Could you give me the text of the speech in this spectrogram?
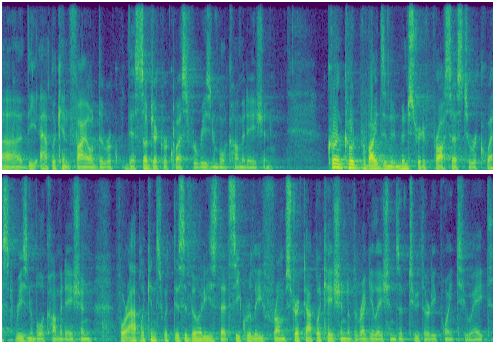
uh, the applicant filed the, the subject request for reasonable accommodation. Current code provides an administrative process to request reasonable accommodation for applicants with disabilities that seek relief from strict application of the regulations of 230.28.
